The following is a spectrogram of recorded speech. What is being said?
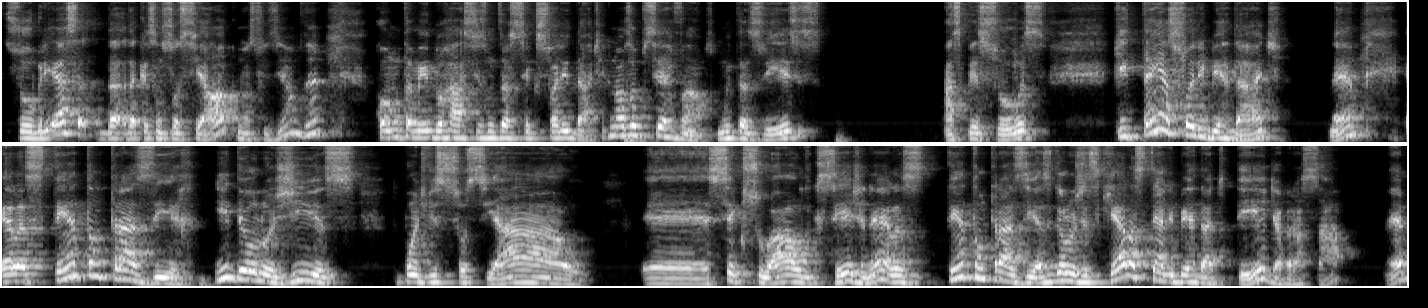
sobre essa da, da, questão social que nós fizemos, né, como também do racismo da sexualidade. O que nós observamos? Muitas vezes, as pessoas que têm a sua liberdade, né, elas tentam trazer ideologias do ponto de vista social, é, sexual, do que seja, né, elas tentam trazer as ideologias que elas têm a liberdade de ter, de abraçar, né,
